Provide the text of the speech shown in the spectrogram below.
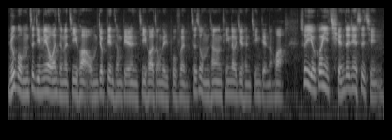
如果我们自己没有完整的计划，我们就变成别人计划中的一部分。这是我们常常听到一句很经典的话。所以有关于钱这件事情，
